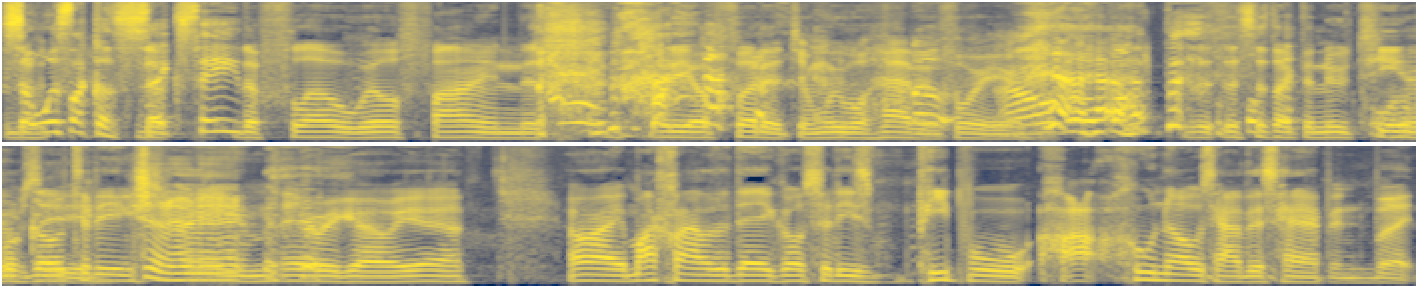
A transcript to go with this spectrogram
So it's like a sex the, tape. The flow will find this video footage and we will have it for you. I don't know about that. This is like the new We'll go to the extreme. there we go. Yeah. All right. My clown of the day goes to these people. Who knows how this happened, but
